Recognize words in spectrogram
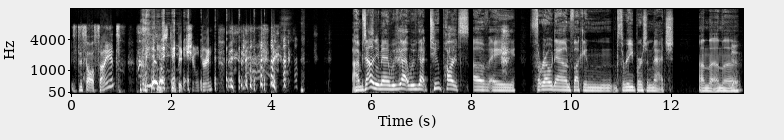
is this all science you stupid children I'm telling you, man, we've got we've got two parts of a throwdown fucking three person match on the on the.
